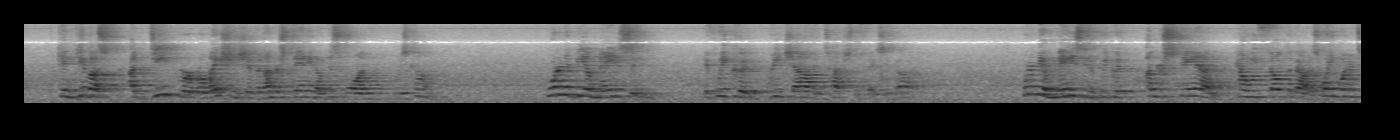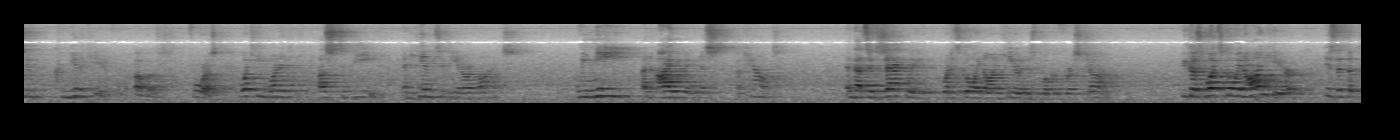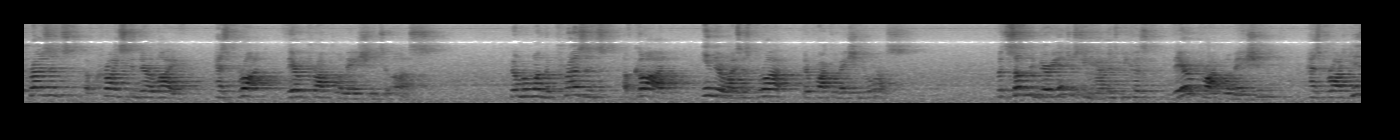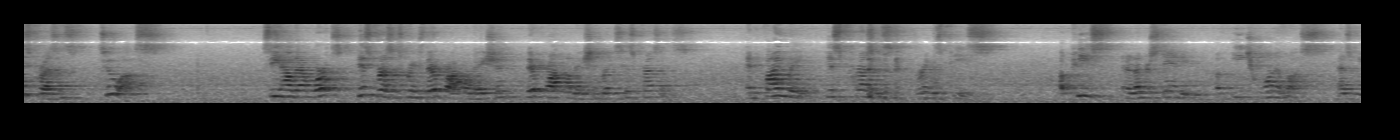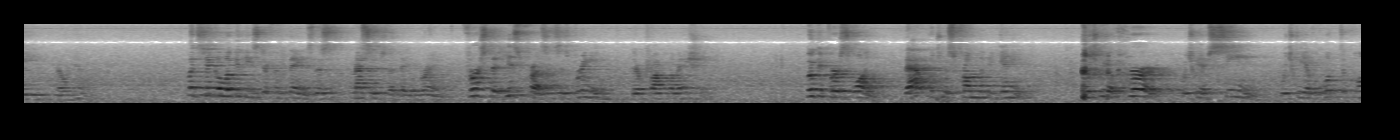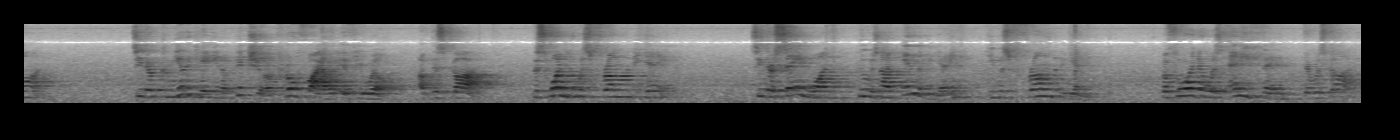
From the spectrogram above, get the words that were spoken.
can give us a deeper relationship and understanding of this one who has come. Wouldn't it be amazing if we could reach out and touch the face of God? Wouldn't it be amazing if we could understand how he felt about us, what he wanted to communicate of us, for us, what he wanted us to be, and him to be in our lives? We need an eyewitness account. And that's exactly what is going on here in this book of 1 John. Because what's going on here is that the presence of Christ in their life has brought their proclamation to us. Number one, the presence of God in their lives has brought their proclamation to us. But something very interesting happens because their proclamation has brought His presence to us. See how that works? His presence brings their proclamation, their proclamation brings His presence. And finally, His presence brings peace. A peace and an understanding of each one of us as we know Him. Let's take a look at these different things, this message that they bring. First, that His presence is bringing their proclamation. Look at verse 1. That which was from the beginning, which we have heard, which we have seen, which we have looked upon. See, they're communicating a picture, a profile, if you will, of this God. This one who is from the beginning. See, they're saying one who was not in the beginning, he was from the beginning. Before there was anything, there was God.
